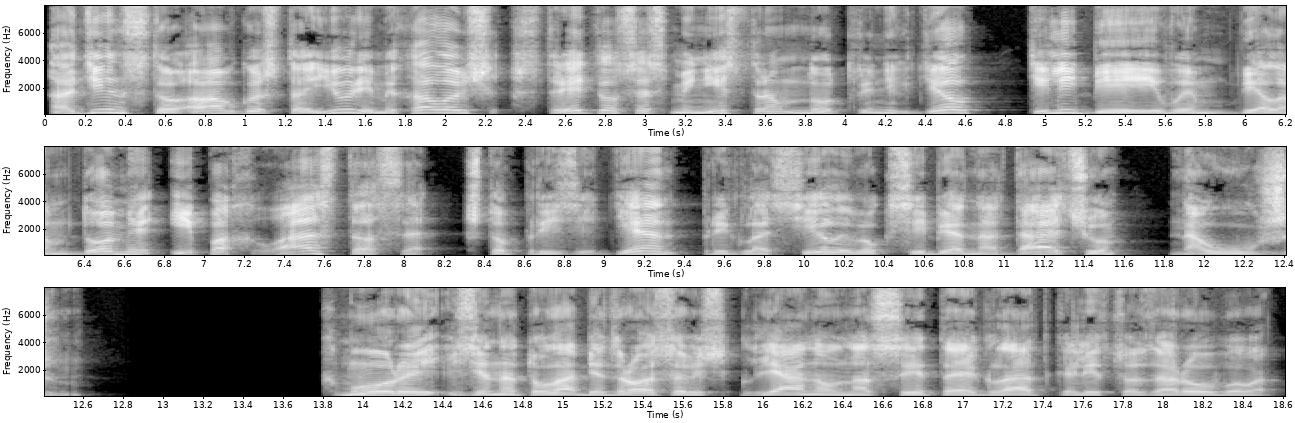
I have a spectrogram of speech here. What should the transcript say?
11 августа Юрий Михайлович встретился с министром внутренних дел Телебеевым в Белом доме и похвастался, что президент пригласил его к себе на дачу на ужин. Хмурый Зенатула Бедросович глянул на сытое гладкое лицо Зарубова.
